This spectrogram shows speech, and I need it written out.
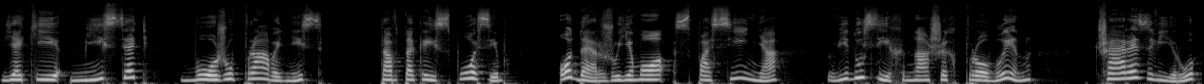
які містять Божу праведність, та в такий спосіб одержуємо спасіння від усіх наших провин через віру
